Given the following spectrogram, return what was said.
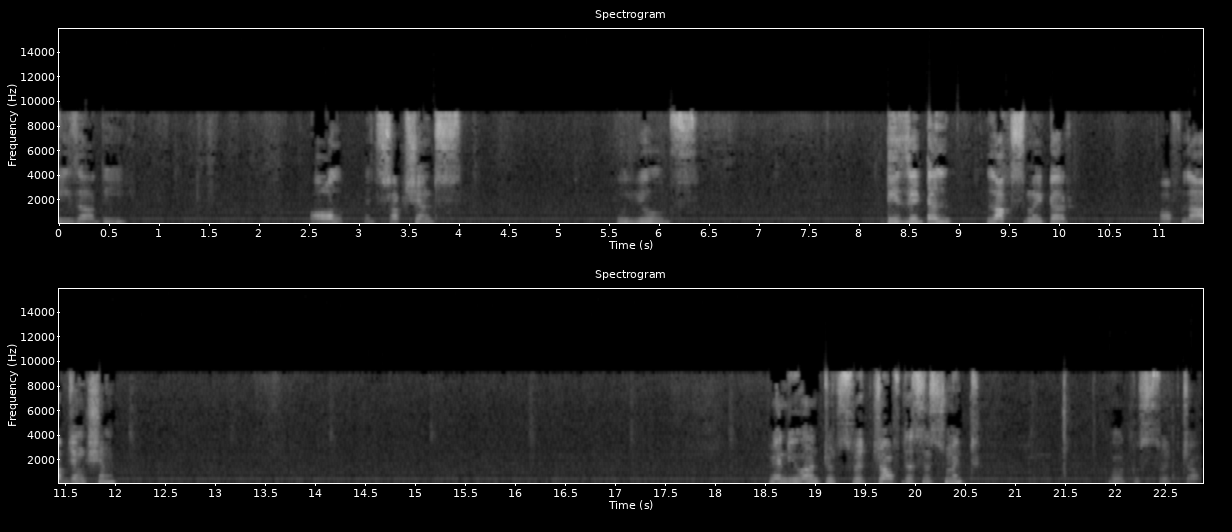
these are the all instructions to use digital lux meter of lab junction. When you want to switch off this instrument go to switch off.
